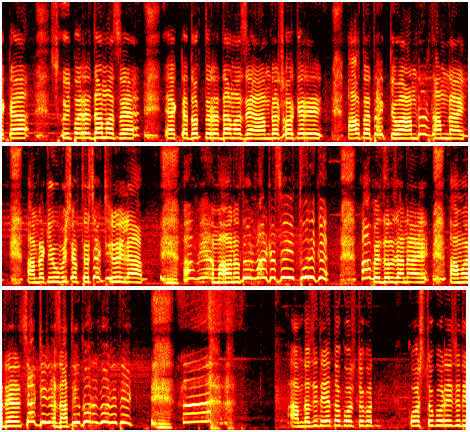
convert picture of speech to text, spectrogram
একটা সুইপারের দাম আছে, একটা দপ্তরের দাম আছে, আমরা সরকারের আওতা থাকতেও আমরা দাম নাই, আমরা কি অভিশপ্ত চাকরি রইলাম আমি মহানতর মার কাছে আবেদন জানাই, আমাদের চাকরিটা জাতীয়করণ করে দেখ। আমরা যদি এত কষ্ট কর কষ্ট করে যদি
